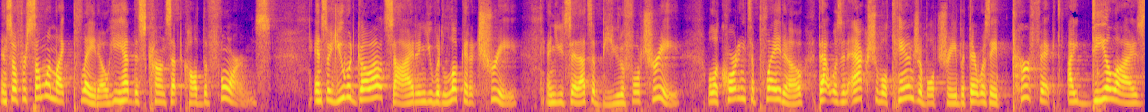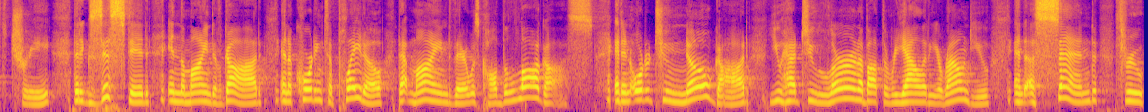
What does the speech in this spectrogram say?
And so, for someone like Plato, he had this concept called the forms. And so, you would go outside and you would look at a tree and you'd say, That's a beautiful tree. Well, according to Plato, that was an actual tangible tree, but there was a perfect, idealized tree that existed in the mind of God. And according to Plato, that mind there was called the Logos. And in order to know God, you had to learn about the reality around you and ascend through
